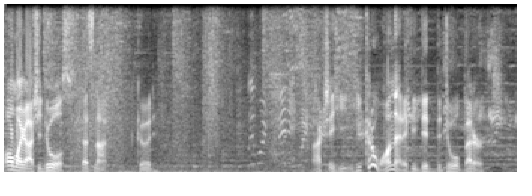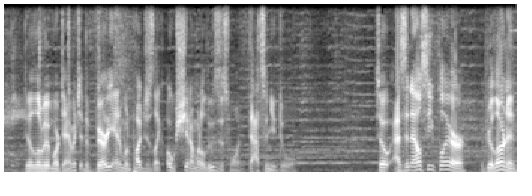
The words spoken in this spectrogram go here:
Oh my gosh, he duels. That's not good. Actually, he, he could have won that if he did the duel better. Did a little bit more damage. At the very end, when Pudge is like, oh shit, I'm going to lose this one. That's when you duel. So, as an LC player, if you're learning,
